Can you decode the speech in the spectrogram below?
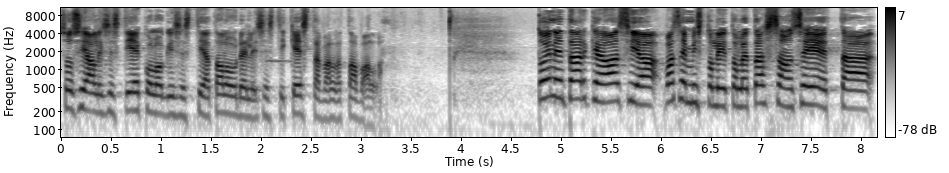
sosiaalisesti, ekologisesti ja taloudellisesti kestävällä tavalla. Toinen tärkeä asia vasemmistoliitolle tässä on se, että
